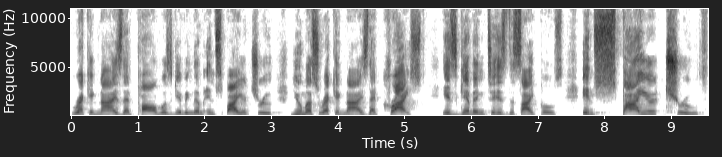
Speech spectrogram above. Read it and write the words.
recognize that Paul was giving them inspired truth. You must recognize that Christ is giving to his disciples inspired truth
